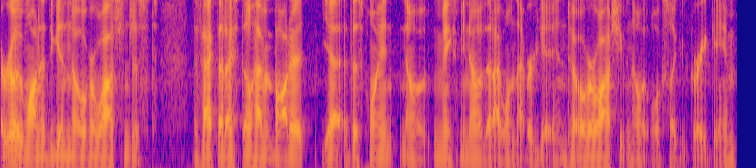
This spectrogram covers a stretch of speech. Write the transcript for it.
I really wanted to get into Overwatch and just the fact that I still haven't bought it yet at this point, no, makes me know that I will never get into Overwatch even though it looks like a great game.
